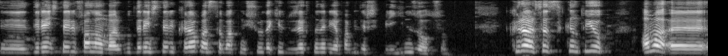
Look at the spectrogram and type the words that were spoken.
e, dirençleri falan var. Bu dirençleri kıramazsa bakın şuradaki düzeltmeleri yapabilir. Bilginiz olsun. Kırarsa sıkıntı yok. Ama e,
